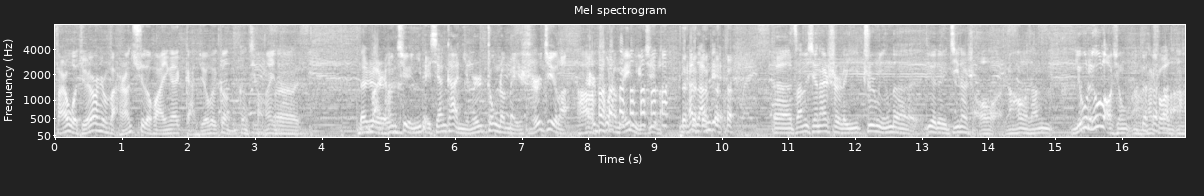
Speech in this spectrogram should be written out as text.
反正我觉得要是晚上去的话，应该感觉会更更强一点。嗯，但是晚上去你得先看你们是冲着美食去了，还是冲着美女去了。你看咱们这，呃，咱们邢台市的一知名的乐队吉他手，然后咱们刘刘老兄啊，他说了啊，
